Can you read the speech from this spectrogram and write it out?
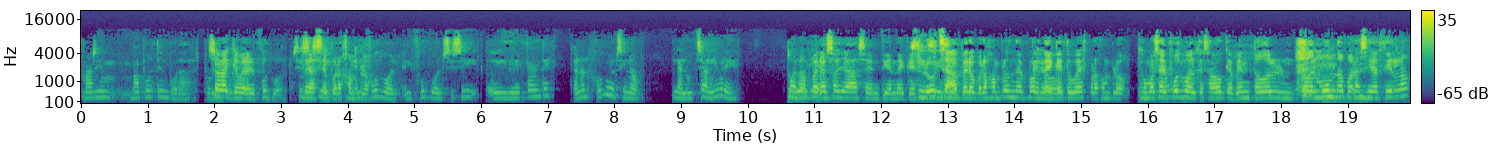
más bien va por temporadas. Solo hay que ver el fútbol. Sí, por ejemplo. El fútbol, el fútbol, sí, sí. Y directamente, ya no el fútbol, sino la lucha libre. bueno, pero eso ya se entiende que es lucha, pero por ejemplo un deporte que tú ves, por ejemplo, como es el fútbol, que es algo que ven todo el, todo el mundo, por así decirlo,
